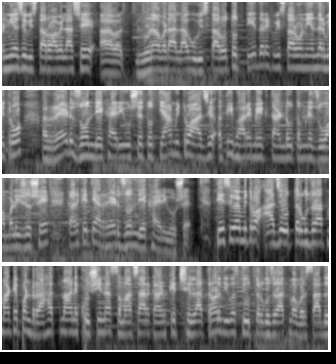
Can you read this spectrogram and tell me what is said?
અન્ય જે વિસ્તારો આવેલા છે લુણાવાડા લાગુ વિસ્તારો, તો તે દરેક વિસ્તારોની અંદર મિત્રો રેડ ઝોન દેખાઈ રહ્યું છે. તો ત્યાં મિત્રો આજે અતિ ભારે મેઘતાંડવ તમને જોવા મળી જશે, કારણ કે ત્યાં રેડ ઝોન દેખાઈ રહ્યું છે. તે સિવાય મિત્રો આજે ઉત્તર ગુજરાત માટે પણ રાહતના અને ખુશીના સમાચાર, કારણ કે છેલ્લા ત્રણ દિવસથી ઉત્તર ગુજરાતમાં વરસાદ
